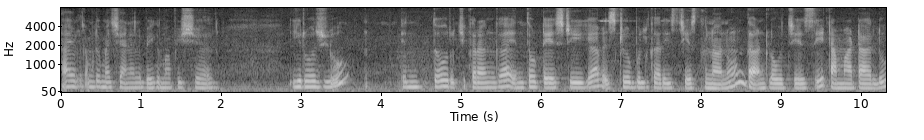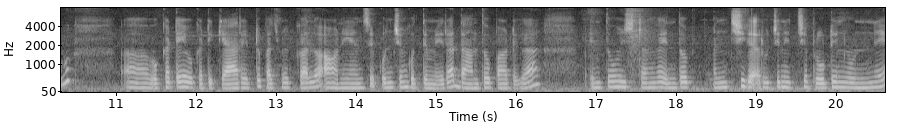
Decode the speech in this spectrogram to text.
Hi welcome to my channel Begum official ఈరోజు ఎంతో రుచికరంగా ఎంతో టేస్టీగా వెజిటేబుల్ కర్రీస్ చేస్తున్నాను. దాంట్లో వచ్చేసి టమాటాలు ఒకటే ఒకటి క్యారెట్ పచ్చిమిరపకాయలు ఆనియన్స్ కొంచెం కొత్తిమీర. దాంతోపాటుగా ఎంతో ఇష్టంగా ఎంతో మంచిగా రుచినిచ్చే ప్రోటీన్ ఉండే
